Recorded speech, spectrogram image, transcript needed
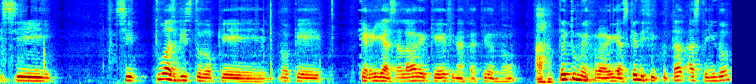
si, si tú has visto lo que, lo que querías a la hora de querer financiación, ¿no? ¿Qué tú mejorarías? ¿Qué dificultad has tenido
